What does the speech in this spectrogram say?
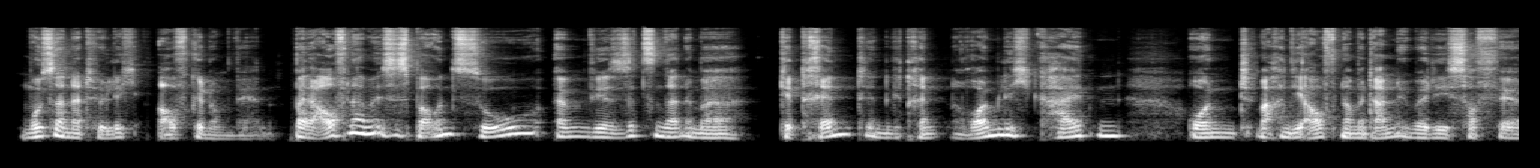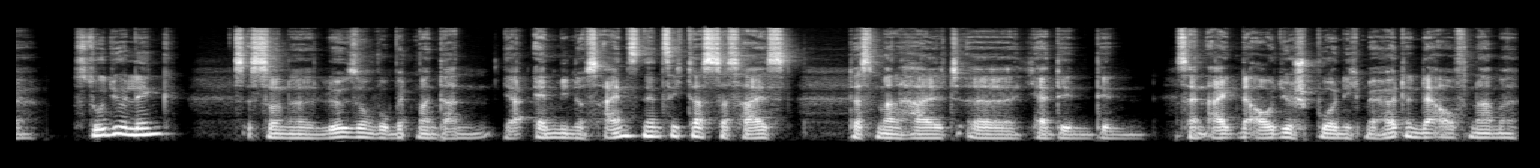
muss er natürlich aufgenommen werden. Bei der Aufnahme ist es bei uns so, ähm, wir sitzen dann immer getrennt in getrennten Räumlichkeiten und machen die Aufnahme dann über die Software Studio Link das ist so eine Lösung, womit man dann, ja, N-1 nennt sich das. Das heißt, dass man halt äh, ja den, den, seine eigene Audiospur nicht mehr hört in der Aufnahme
